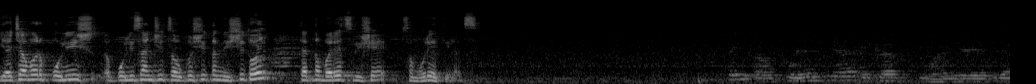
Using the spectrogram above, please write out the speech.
याच्यावर पोलीस पोलिसांची चौकशी तर निश्चित होईल. त्यातनं बरेच विषय समोर येतीलच. पुण्यातल्या एका महाविद्यालयातल्या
